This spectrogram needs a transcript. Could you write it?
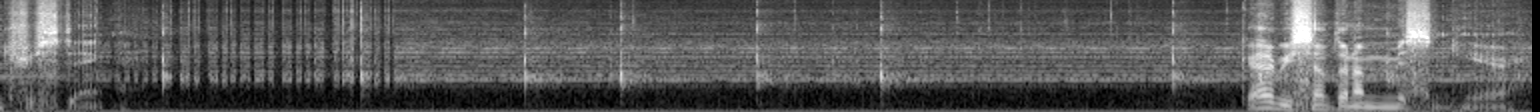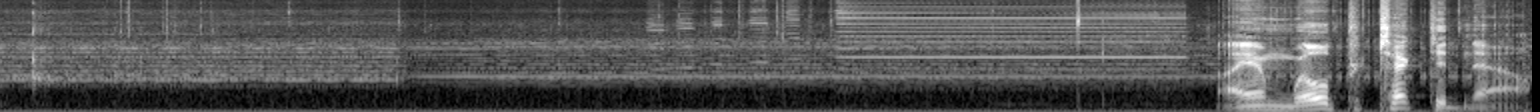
Interesting. Gotta be something I'm missing here. I am well protected now.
